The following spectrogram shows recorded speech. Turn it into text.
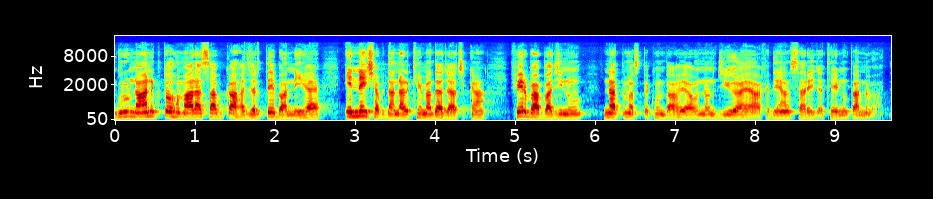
ਗੁਰੂ ਨਾਨਕ ਤੋਂ ਹਮਾਰਾ ਸਭ ਕਾ ਹਜ਼ਰਤੇ ਬਾਨੀ ਹੈ। ਇੰਨੇ ਸ਼ਬਦਾਂ ਨਾਲ ਖਿਮਾ ਦਾ ਜਾ ਚੁੱਕਾ ਫਿਰ ਬਾਬਾ ਜੀ ਨੂੰ ਨਤਮਸਤਕ ਹੁੰਦਾ ਹੋਇਆ ਉਹਨਾਂ ਨੂੰ ਜੀਓ ਆਇਆ ਆਖਦੇ ਆ ਸਾਰੇ ਜਥੇ ਨੂੰ ਧੰਨਵਾਦ।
